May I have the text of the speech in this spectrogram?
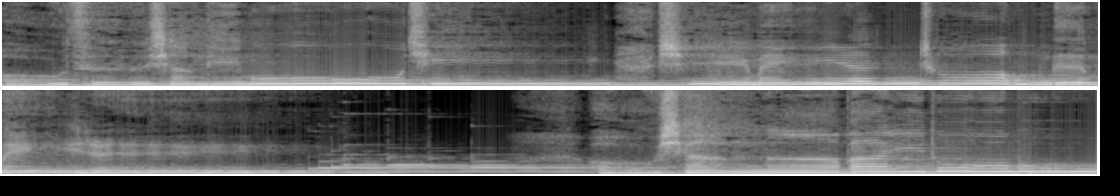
哦，慈祥的母亲。是美人中的美人，哦，像那白度母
